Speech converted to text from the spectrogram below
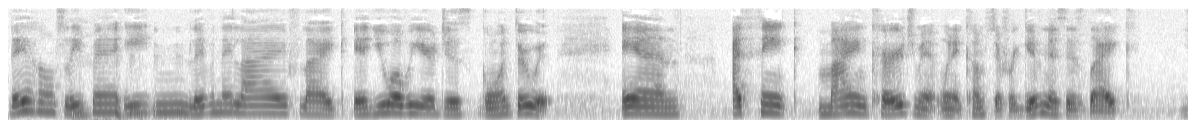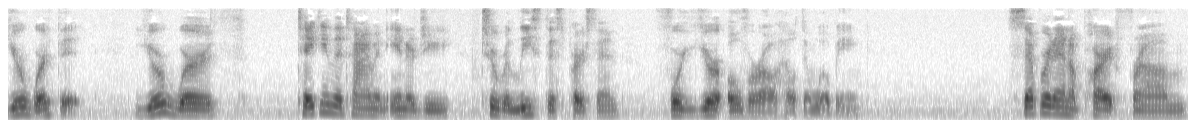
They at home sleeping, eating, living their life like and you over here just going through it. And I think my encouragement when it comes to forgiveness is like you're worth it. You're worth taking the time and energy to release this person for your overall health and well-being. Separate and apart from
